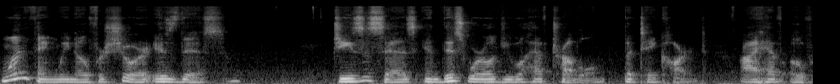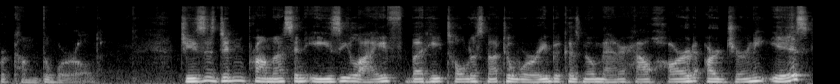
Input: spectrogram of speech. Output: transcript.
One thing we know for sure is this Jesus says, In this world you will have trouble, but take heart. I have overcome the world. Jesus didn't promise an easy life, but he told us not to worry because no matter how hard our journey is,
